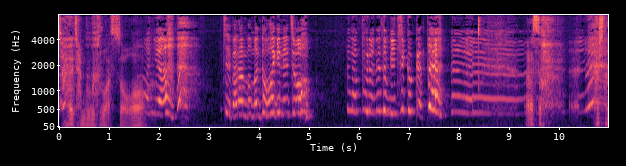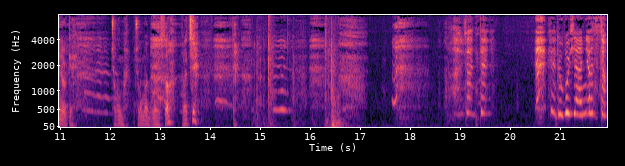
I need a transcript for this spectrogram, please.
잘 잠그고 들어왔어. 아니야. 제발 한 번만 더 확인해 줘. 난 불안해서 미칠 것 같아. 알았어. 다시 다녀올게. 조금만, 조금만 누워 있어. 알았지? 말도 안 돼. 걔 로봇이 아니었어.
